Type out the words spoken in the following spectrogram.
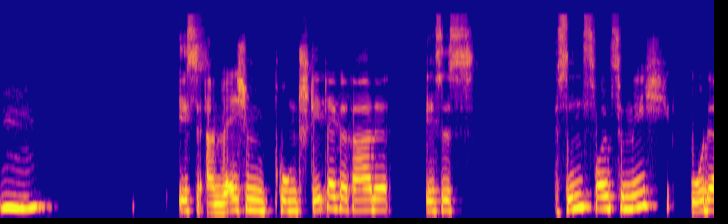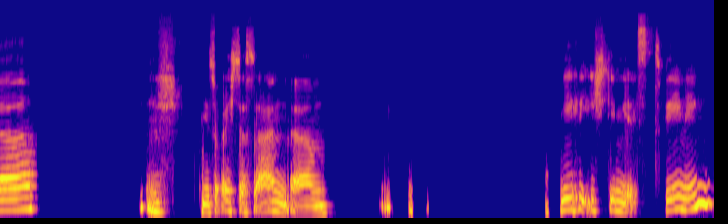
Mhm. Ist, an welchem Punkt steht er gerade? Ist es sinnvoll für mich oder, wie soll ich das sagen, ähm, gebe ich dem jetzt Training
